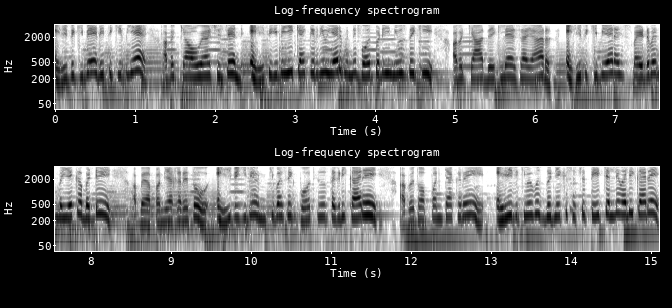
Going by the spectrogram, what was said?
एरी फिकी भी एरी फिकी भी है अबे क्या हो गया यार शिनचैन एरी फिकी भी ये क्या कर रही हो यार? मैंने बहुत बड़ी न्यूज़ देखी। अबे क्या देख लिया ऐसा यार? एरी फिकी भी यार स्पाइडरमैन भैया का बर्थडे अबे अपन क्या करें तो? एरी फिकी भी उनके पास एक बहुत ही ज़्यादा तगड़ी कार है। अबे तो अपन क्या करें? एरी फिकी भी बस दुनिया की सबसे तेज चलने वाली कार है।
